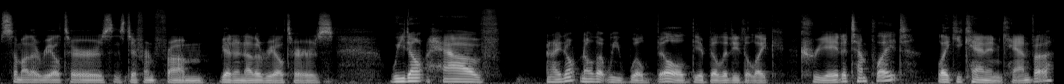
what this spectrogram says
some other realtors, is different from yet another realtors. We don't have and I don't know that we will build the ability to like create a template like you can in Canva.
